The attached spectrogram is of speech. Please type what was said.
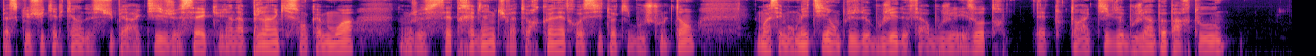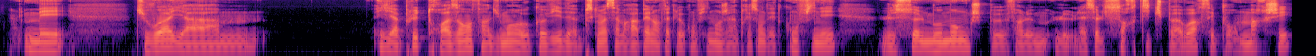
parce que je suis quelqu'un de super actif, je sais qu'il y en a plein qui sont comme moi, donc je sais très bien que tu vas te reconnaître aussi, toi qui bouges tout le temps. Moi c'est mon métier en plus de bouger, de faire bouger les autres, d'être tout le temps actif, de bouger un peu partout. Mais tu vois, il y a il y a plus de trois ans, enfin du moins au Covid, parce que moi ça me rappelle en fait le confinement, j'ai l'impression d'être confiné. Le seul moment que je peux, enfin la seule sortie que je peux avoir, c'est pour marcher,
